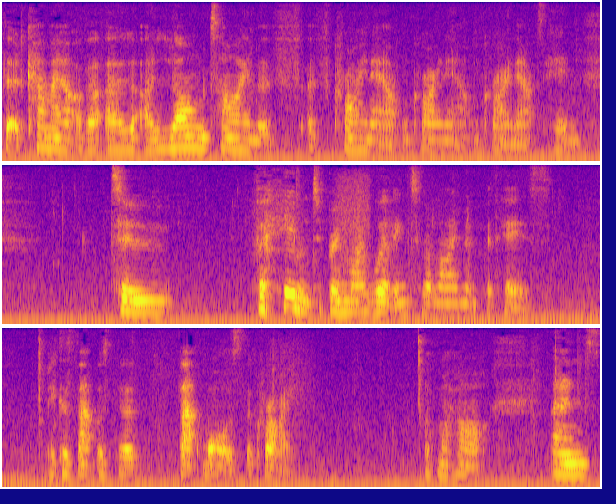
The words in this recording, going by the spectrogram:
that had come out of a, a, a long time of, of crying out and crying out and crying out to Him to for Him to bring my will into alignment with His because that was the that was the cry of my heart and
